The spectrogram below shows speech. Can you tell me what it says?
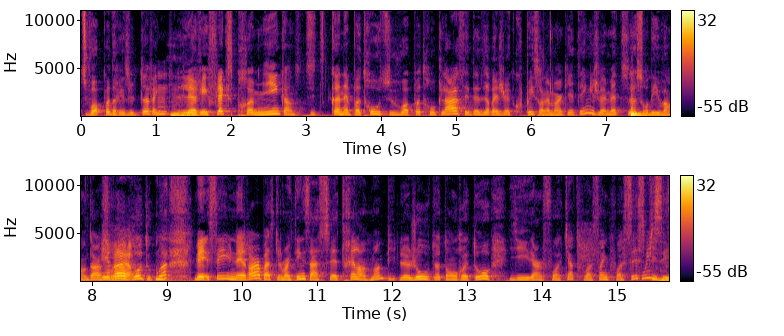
tu vois pas de résultat. Fait que mm-hmm. le réflexe premier, quand tu, ne connais pas trop, tu vois pas trop clair, c'est de dire, ben, je vais couper sur le marketing, je vais mettre ça sur des vendeurs sur la route ou quoi. Mm. Mais c'est une erreur parce que le marketing, ça se fait très lentement, puis le jour où tu as ton retour, il est un x4, x5, x6, puis c'est,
